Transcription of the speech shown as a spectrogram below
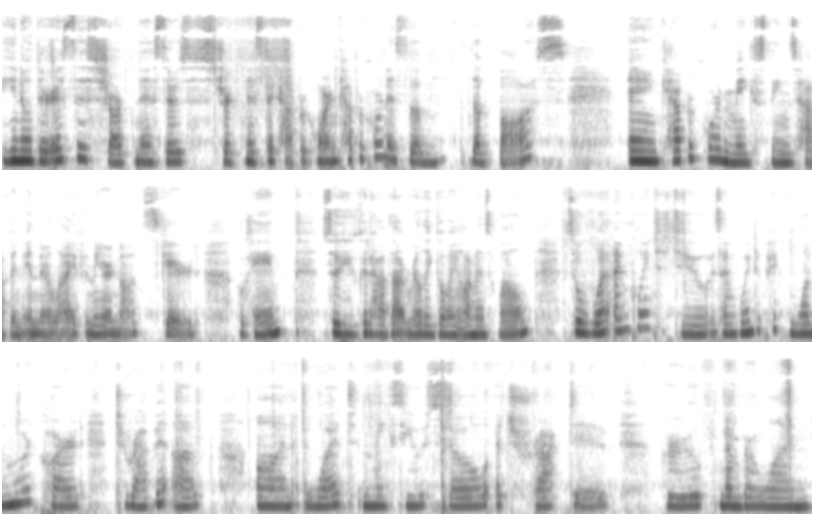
you know, there is this sharpness, there's strictness to Capricorn. Capricorn is the the boss and Capricorn makes things happen in their life and they are not scared, okay? So you could have that really going on as well. So what I'm going to do is I'm going to pick one more card to wrap it up on what makes you so attractive. Group number one.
